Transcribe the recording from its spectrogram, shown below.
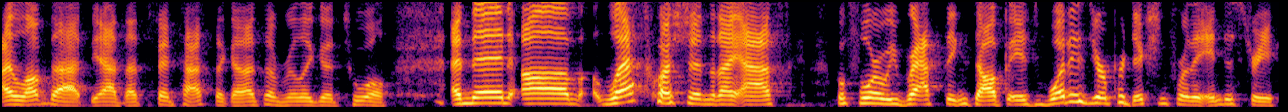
i love that. Yeah that's fantastic. That's a really good tool. And then um, last question that i ask before we wrap things up is what is your prediction for the industry?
